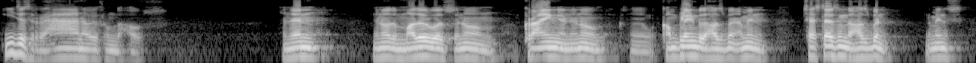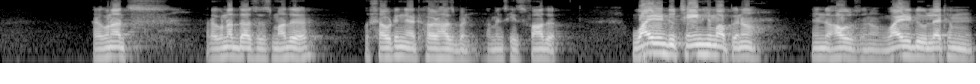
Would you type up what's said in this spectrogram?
He just ran away from the house. And then you know, the mother was, you know, crying and, you know, complaining to the husband, I mean, chastising the husband. That means Raghunath's, Raghunath Das's mother was shouting at her husband, that means his father. Why didn't you chain him up, you know, in the house, you know, why did you let him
